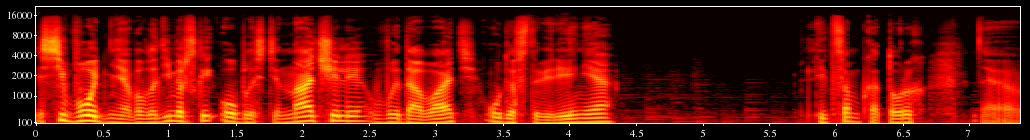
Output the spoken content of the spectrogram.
Сегодня во Владимирской области начали выдавать удостоверения лицам, которых э,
